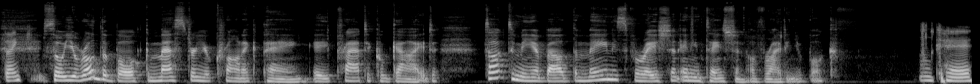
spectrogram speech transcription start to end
Thank you. So you wrote the book Master Your Chronic Pain: A Practical Guide. Talk to me about the main inspiration and intention of writing your book. Okay.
